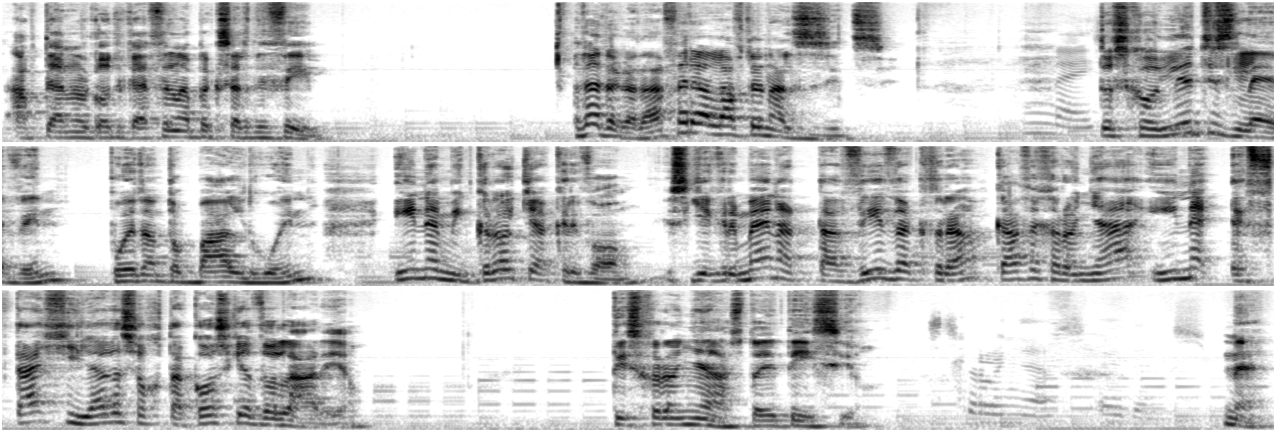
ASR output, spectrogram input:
από τα ναρκωτικά. Θέλει να απεξαρτηθεί. Δεν τα κατάφερε, αλλά αυτό είναι άλλη συζήτηση. Ναι, Το σχολείο της Levin, που ήταν το Baldwin, είναι μικρό και ακριβό. Συγκεκριμένα τα δίδακτρα κάθε χρονιά είναι 7.800 δολάρια. Της χρονιάς, το ετήσιο. της χρονιάς, εντάξει. Ναι.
